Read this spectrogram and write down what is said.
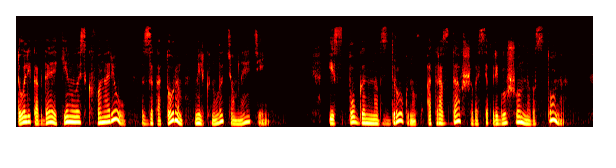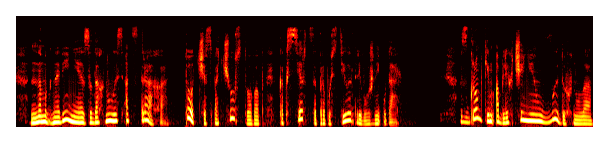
то ли когда я кинулась к фонарю, за которым мелькнула темная тень. Испуганно вздрогнув от раздавшегося приглушенного стона, на мгновение задохнулась от страха, тотчас почувствовав, как сердце пропустило тревожный удар. С громким облегчением выдохнула,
